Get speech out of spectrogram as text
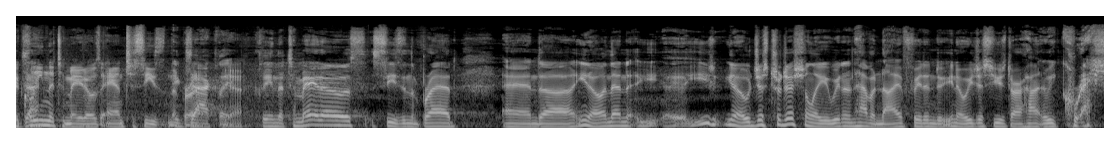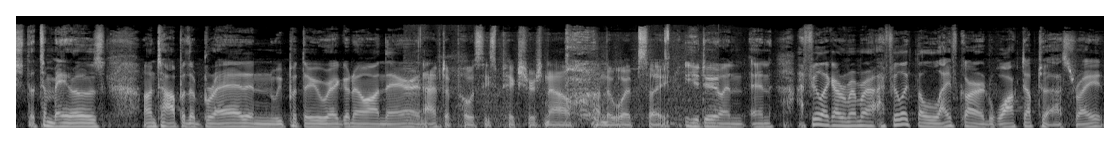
exactly. clean the tomatoes and to season the exactly. bread. Yeah. Clean the tomatoes, season the bread, and uh, you know, and then you, you, you know, just traditionally, we didn't have a knife. We didn't do, you know, we just used our hand. We crushed the tomatoes on top of the bread, and we put the oregano on there. And I have to post these pictures now on the website. You do, and and I feel like I remember. I feel like the lifeguard walked up to us, right?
